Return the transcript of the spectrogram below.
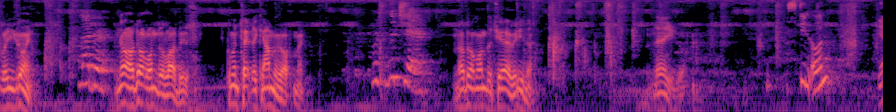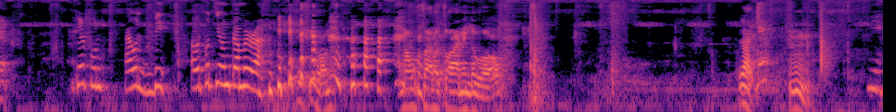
Where are you going? ladder. No, I don't want the ladders. Come and take the camera off me. Where's the chair? I don't want the chair either. There you go. Still on? Yeah. Careful. I will be. I will put you on camera. If you want. An old fella climbing the wall. Right. okay. Hmm. Me.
